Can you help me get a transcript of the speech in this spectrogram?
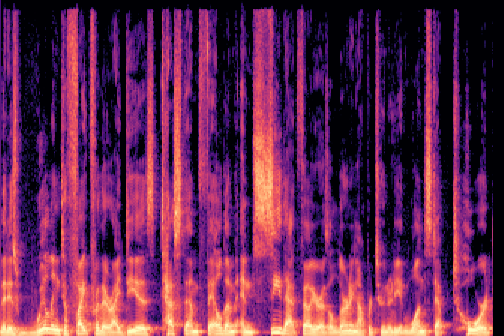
that is willing to fight for their ideas, test them, fail them, and see that failure as a learning opportunity and one step toward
